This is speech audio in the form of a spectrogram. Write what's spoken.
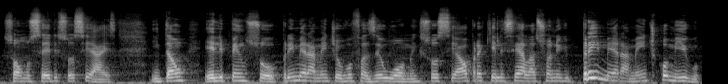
Somos seres sociais. Então, ele pensou, primeiramente eu vou fazer o homem social para que ele se relacione primeiramente comigo.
